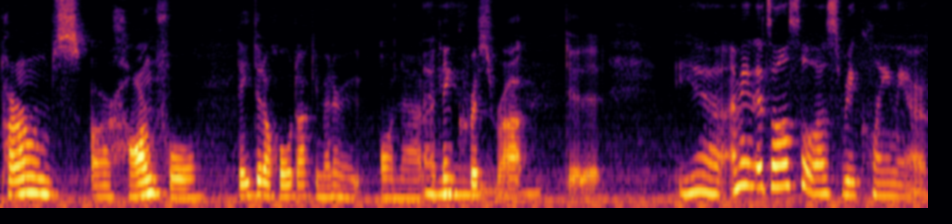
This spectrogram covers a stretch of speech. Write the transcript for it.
perms are harmful they did a whole documentary on that i, I think chris rock did it Yeah, I mean, it's also us reclaiming our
